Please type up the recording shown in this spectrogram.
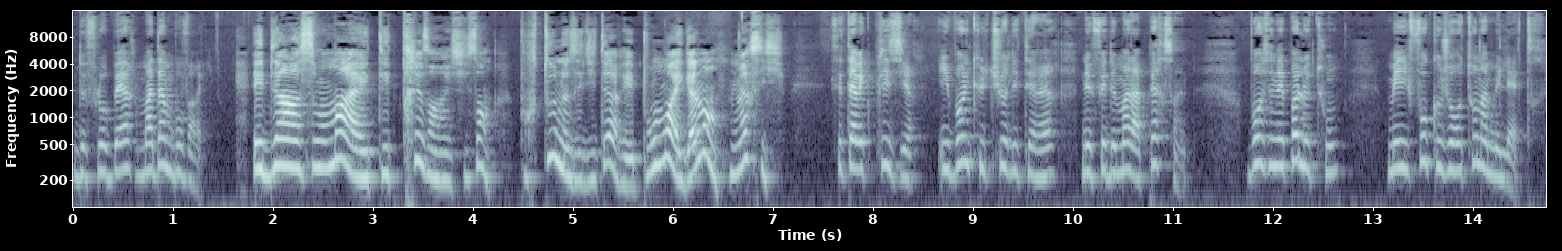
de Flaubert, Madame Bovary. Eh bien, ce moment a été très enrichissant pour tous nos éditeurs et pour moi également. Merci. C'est avec plaisir. Une bonne culture littéraire ne fait de mal à personne. Bon, ce n'est pas le tout, mais il faut que je retourne à mes lettres.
